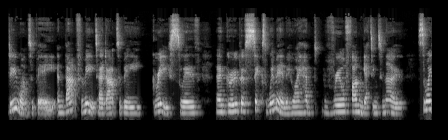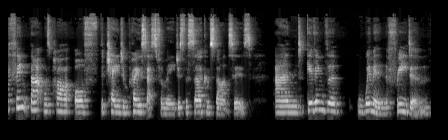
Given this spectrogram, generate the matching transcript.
do want to be. And that for me turned out to be Greece with a group of six women who I had real fun getting to know. So I think that was part of the change in process for me, just the circumstances and giving the women the freedom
